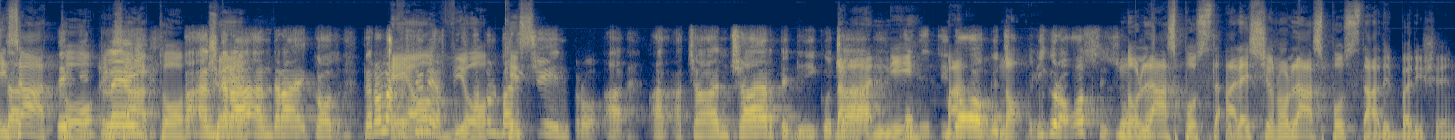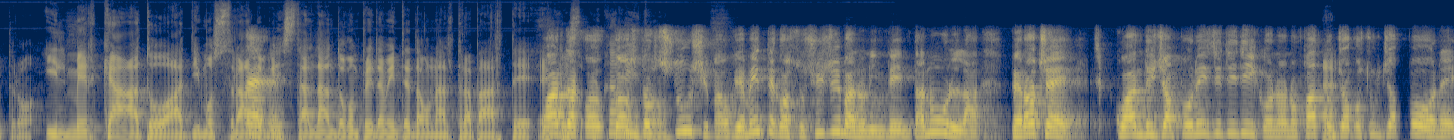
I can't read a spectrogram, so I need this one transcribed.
vista esatto, del gameplay, esatto, andrà, cioè, andrà cosa. Però la è questione è ovvio affostato il che- baricentro a, a, a c'ha Uncharted, ti dico, c'ha anni, ma Dog, no. quelli grossi, insomma. Non l'ha sposta- Alessio non l'ha spostato il baricentro. Il mercato ha dimostrato Eh. che sta andando completamente da un'altra parte. Guarda Go- Ghost of Tsushima, ovviamente Ghost of Tsushima non inventa nulla, però c'è, quando i giapponesi ti dicono hanno fatto Eh. un gioco sul Giappone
